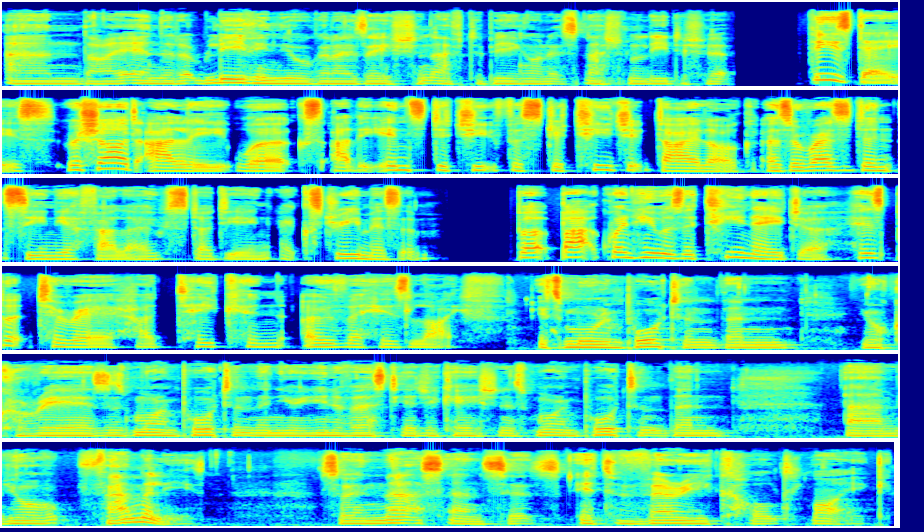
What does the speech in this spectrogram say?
and I ended up leaving the organisation after being on its national leadership. These days, Rashad Ali works at the Institute for Strategic Dialogue as a resident senior fellow studying extremism. But back when he was a teenager, Hizb ut Tahrir had taken over his life. It's more important than your careers, it's more important than your university education, it's more important than um, your families. So, in that sense, it's, it's very cult like.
